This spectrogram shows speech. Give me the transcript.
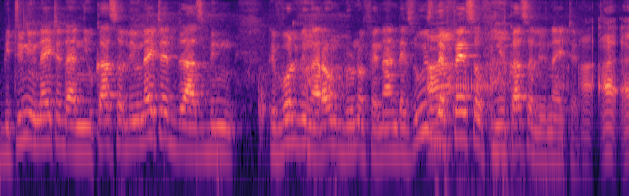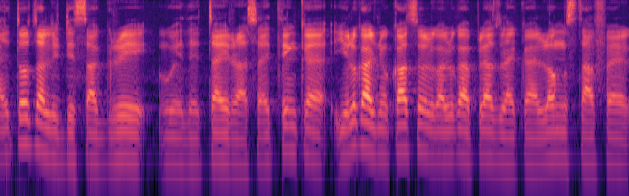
between United and Newcastle, United has been revolving around Bruno Fernandes, who is the face of Newcastle United. I, I I totally disagree with the Tiras. I think uh, you look at Newcastle, you look at players like uh, Longstaff uh,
